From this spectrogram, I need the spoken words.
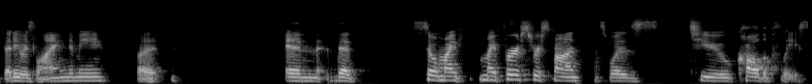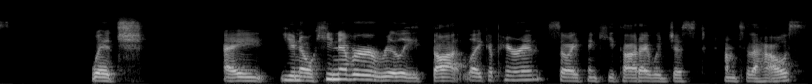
that he was lying to me. But, and that, so my my first response was to call the police, which I, you know, he never really thought like a parent. So I think he thought I would just come to the house.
